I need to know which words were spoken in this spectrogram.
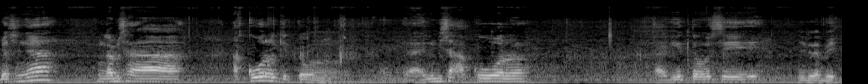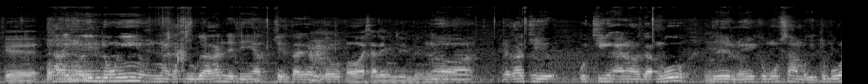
biasanya nggak bisa akur gitu. Ya ini bisa akur. Kayak gitu sih. Jadi lebih ke Saling melindungi mereka juga kan jadinya ceritanya tuh. Oh saling melindungi Nah, mereka si kucing yang ganggu dilindungi ke musang begitu pun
